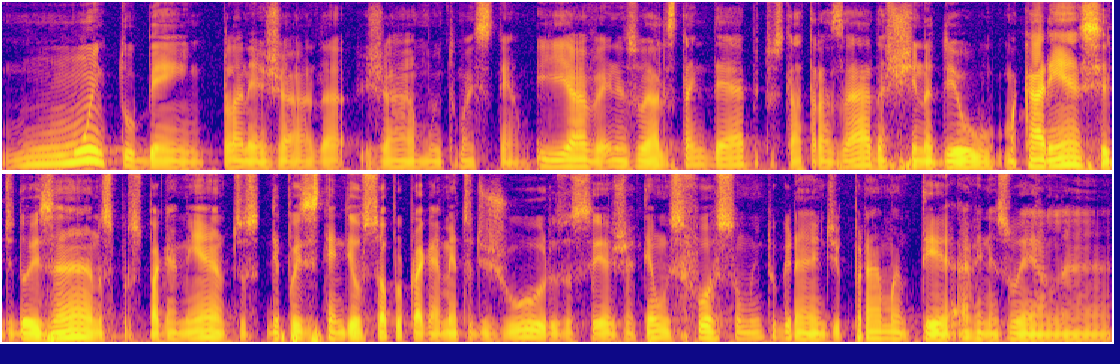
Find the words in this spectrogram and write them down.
muito bem planejada já há muito mais tempo. E a Venezuela está em débito, está atrasada. A China deu uma carência de dois anos para os pagamentos, depois estendeu só para o pagamento de juros, ou seja, tem um esforço muito grande para manter a Venezuela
